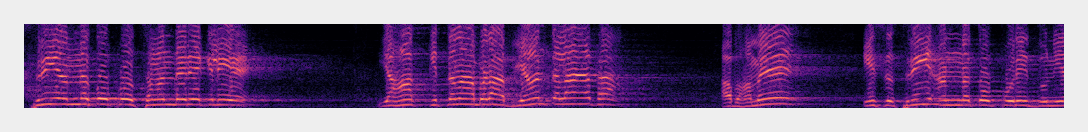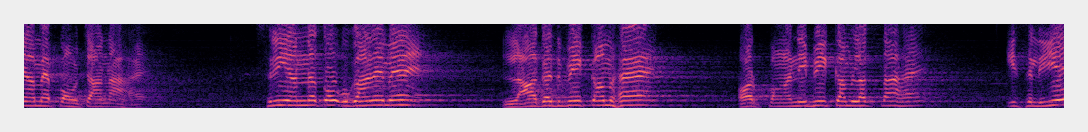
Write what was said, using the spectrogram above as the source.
श्री अन्न को प्रोत्साहन देने के लिए यहाँ कितना बड़ा अभियान चलाया था। अब हमें इस श्री अन्न को पूरी दुनिया में पहुंचाना है। श्री अन्न को उगाने में लागत भी कम है और पानी भी कम लगता है। इसलिए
